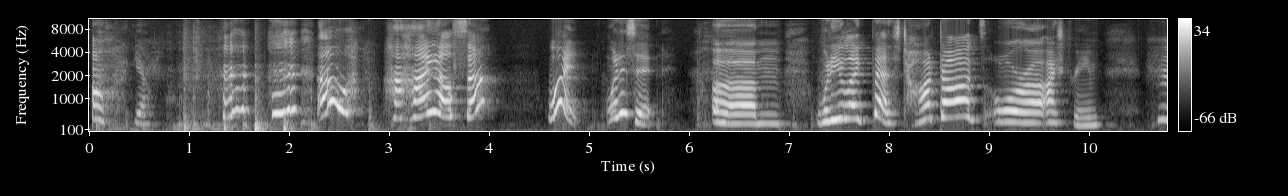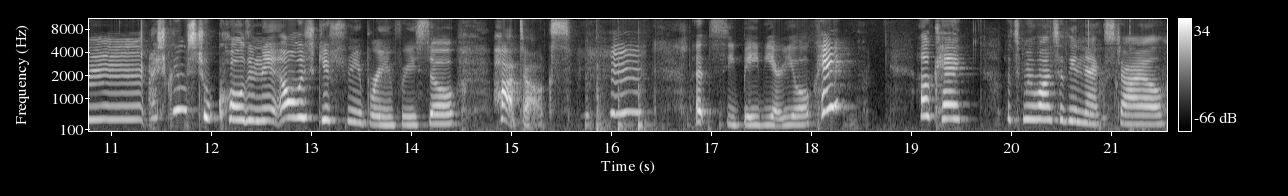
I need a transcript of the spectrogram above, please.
Oh, yeah. oh, hi, Elsa. What? What is it? Um, what do you like best, hot dogs or uh, ice cream? Hmm, ice cream's too cold and it always gives me a brain freeze, so hot dogs. let's see, baby, are you okay? Okay, let's move on to the next aisle.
